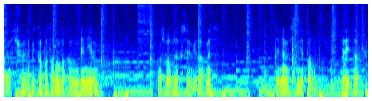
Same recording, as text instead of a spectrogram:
Evet şöyle bir kapatalım bakalım deneyelim. Nasıl olacak sevgili Ahmet? Denemesini yapalım. Yayı taktık.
